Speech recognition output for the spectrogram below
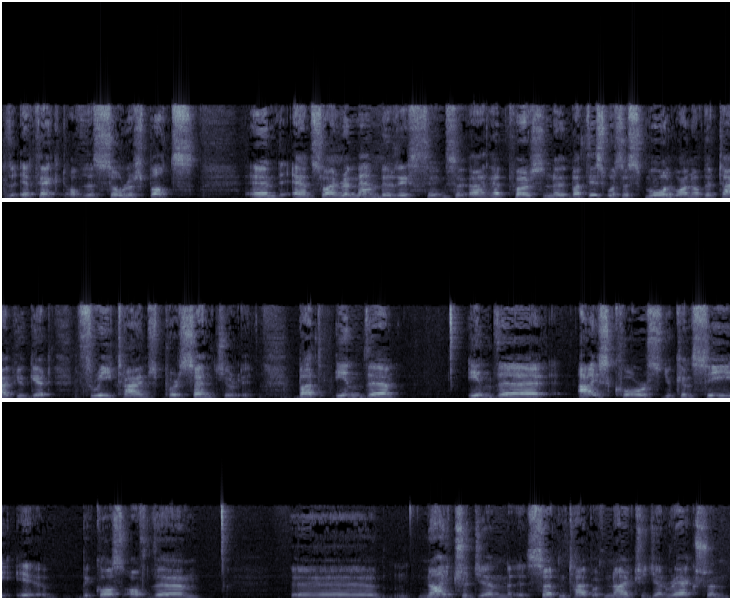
the effect of the solar spots and and so I remember this thing. So I had personal, but this was a small one of the type you get three times per century. But in the in the ice cores, you can see uh, because of the uh, nitrogen, certain type of nitrogen reaction,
